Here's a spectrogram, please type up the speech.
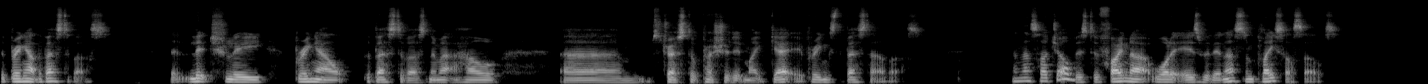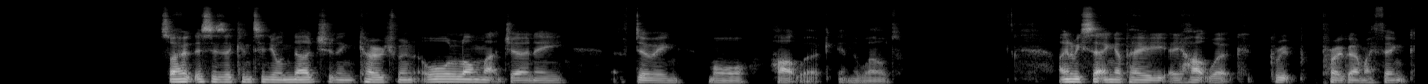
that bring out the best of us, that literally bring out the best of us, no matter how um, stressed or pressured it might get, it brings the best out of us. And that's our job is to find out what it is within us and place ourselves. So I hope this is a continual nudge and encouragement all along that journey of doing more heart work in the world. I'm going to be setting up a, a heart work group program, I think,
